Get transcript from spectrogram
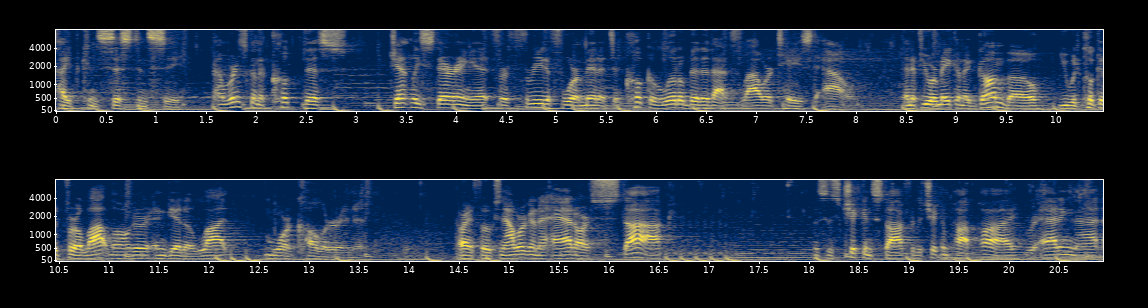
type consistency. And we're just gonna cook this, gently stirring it for three to four minutes and cook a little bit of that flour taste out. And if you were making a gumbo, you would cook it for a lot longer and get a lot more color in it. All right, folks, now we're gonna add our stock. This is chicken stock for the chicken pot pie. We're adding that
